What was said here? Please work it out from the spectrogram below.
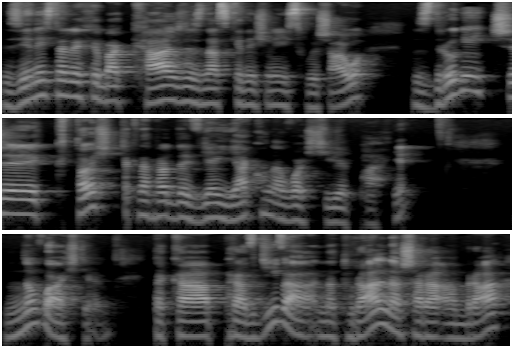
Z jednej strony chyba każdy z nas kiedyś o niej słyszał, z drugiej czy ktoś tak naprawdę wie jak ona właściwie pachnie? No właśnie, taka prawdziwa, naturalna szara ambra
